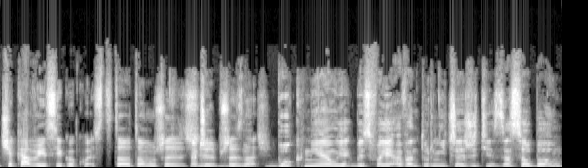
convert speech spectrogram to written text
Ciekawy jest jego quest. To, to muszę ci Znaczy, przyznać. Bóg miał jakby swoje awanturnicze życie za sobą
